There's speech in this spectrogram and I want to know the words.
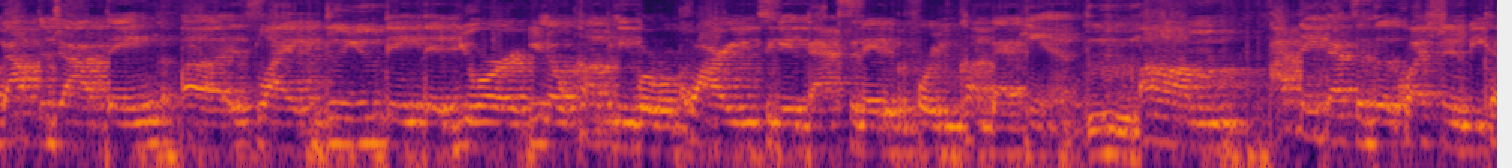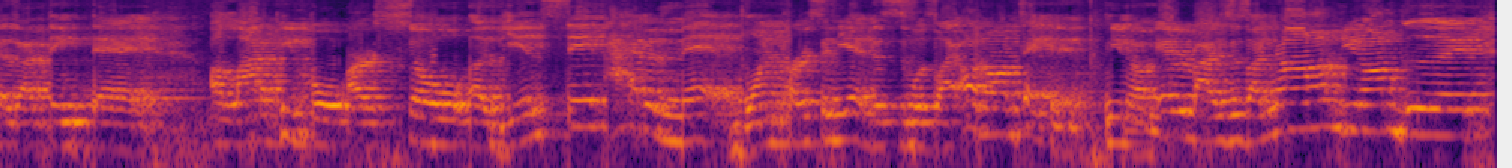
about the job thing. Uh, it's like, do you think that your you know company will require you to get vaccinated before you come back in? Um, I think that's a good question because I think that a lot of people are so against it. I haven't met one person yet. This was like, oh no, I'm taking it. You know, mm-hmm. everybody's just like, no, I'm, you know, I'm good.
